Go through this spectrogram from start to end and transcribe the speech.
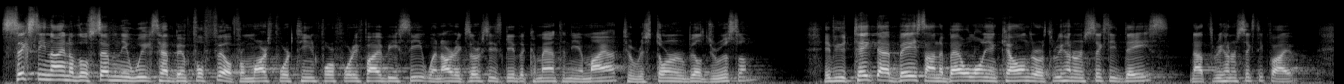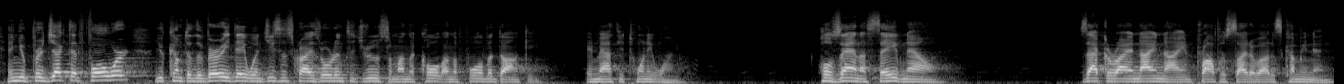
69 of those 70 weeks have been fulfilled from March 14, 445 BC, when Artaxerxes gave the command to Nehemiah to restore and rebuild Jerusalem. If you take that based on a Babylonian calendar of 360 days, not 365, and you project it forward, you come to the very day when Jesus Christ rode into Jerusalem on the colt on the foal of a donkey in Matthew 21. Hosanna, save now. Zechariah 9 9 prophesied about his coming in.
